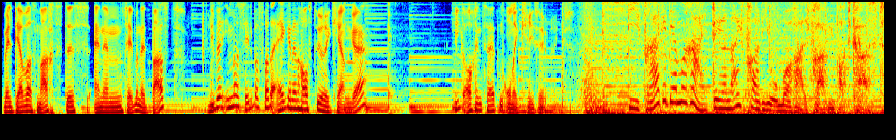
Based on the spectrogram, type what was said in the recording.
weil der was macht, das einem selber nicht passt. Lieber immer selber vor der eigenen Haustüre kehren, gell? Gilt auch in Zeiten ohne Krise übrigens. Die Frage der Moral. Der Live-Radio Moralfragen-Podcast.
